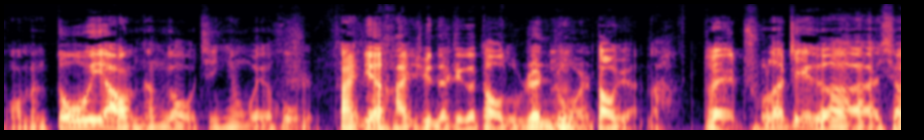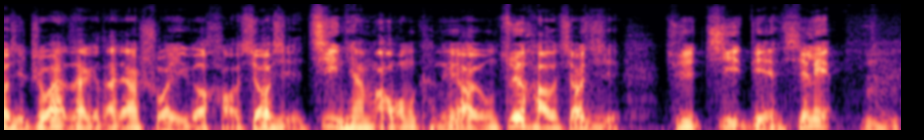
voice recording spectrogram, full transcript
我们都要能够进行维护。是百年海军的这个道路任重而道远呐。对，除了这个消息之外，再给大家说一个好消息，纪念嘛，我们肯定要用最好的消息去祭奠先烈。嗯，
